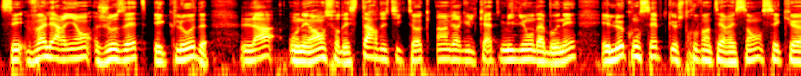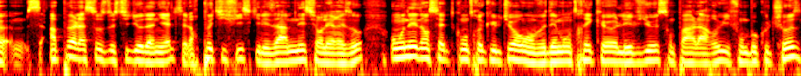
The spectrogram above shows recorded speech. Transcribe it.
C'est Valérian, Josette et Claude. Là, on est vraiment sur des stars de TikTok, 1,4 million d'abonnés. Et le concept que je trouve intéressant, c'est que c'est un peu à la sauce de Studio Daniel. C'est leur petit-fils qui les a amenés sur les réseaux. On est dans cette contre-culture où on veut démontrer que les vieux sont pas à la rue, ils font beaucoup de choses.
